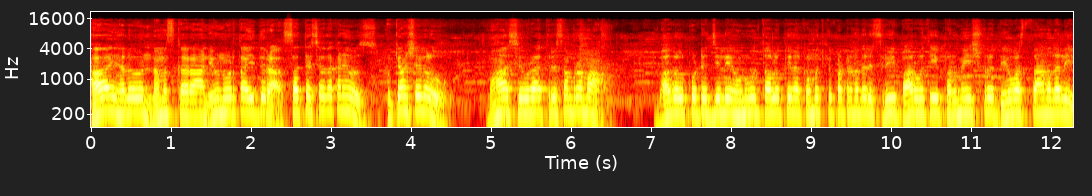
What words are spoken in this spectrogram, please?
ಹಾಯ್ ಹಲೋ ನಮಸ್ಕಾರ. ನೀವು ನೋಡ್ತಾ ಇದ್ದೀರಾ ಸತ್ಯಶೋಧಕ ನ್ಯೂಸ್ ಮುಖ್ಯಾಂಶಗಳು. ಮಹಾಶಿವರಾತ್ರಿ ಸಂಭ್ರಮ. ಬಾಗಲಕೋಟೆ ಜಿಲ್ಲೆ ಹುಣಗುನ್ ತಾಲೂಕಿನ ಕಮತ್ಕಿ ಪಟ್ಟಣದಲ್ಲಿ ಶ್ರೀ ಪಾರ್ವತಿ ಪರಮೇಶ್ವರ ದೇವಸ್ಥಾನದಲ್ಲಿ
